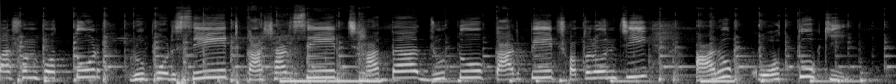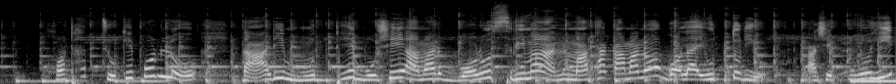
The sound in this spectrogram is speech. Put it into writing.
বাসনপত্তর, রূপোর সেট, কাঁসার সেট, ছাতা, জুতো, কার্পেট শতরঞ্চি আরও কত কি। হঠাৎ চোখে পড়ল তারই মধ্যে বসে আমার বড় শ্রীমান মাথা কামানো গলায় উত্তরীয়। পাশে পুরোহিত?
